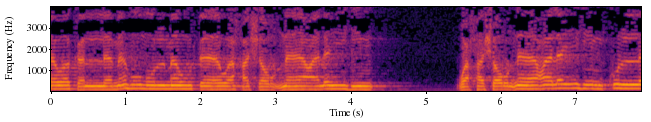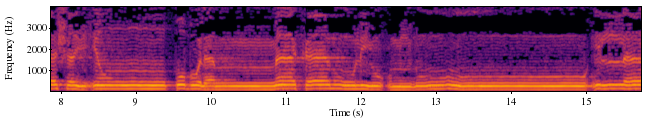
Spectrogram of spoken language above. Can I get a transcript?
وكلمهم الموتى وحشرنا عليهم وحشرنا عليهم كل شيء قبلا ما كانوا ليؤمنوا إلا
